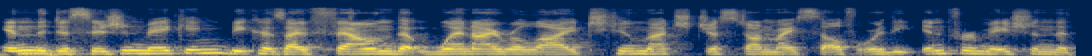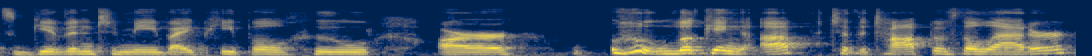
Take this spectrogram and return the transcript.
in the decision making because I've found that when I rely too much just on myself or the information that's given to me by people who are looking up to the top of the ladder,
